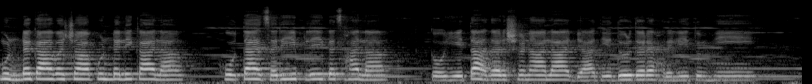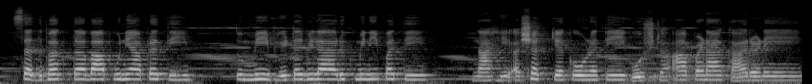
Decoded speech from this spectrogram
मुंडगावच्या पुंडलिकाला होता जरी प्लेग झाला तो येता दर्शनाला व्याधी दुर्दर हरली तुम्ही. सद्भक्त बापुण्याप्रती तुम्ही भेटविला रुक्मिणीपती नाही अशक्य कोणती गोष्ट आपणा कारणे.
